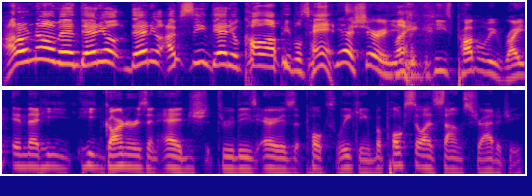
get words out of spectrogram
I don't know, man. Daniel, Daniel, I've seen Daniel call out people's hands. Yeah, sure. He, Like- he's probably right in that he he garners an edge through these areas that Polk's leaking, but Polk still has sound strategy.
